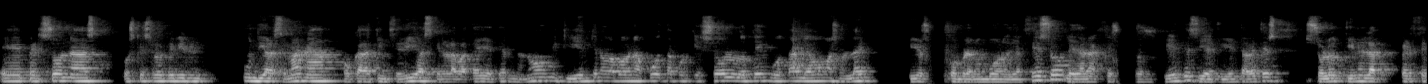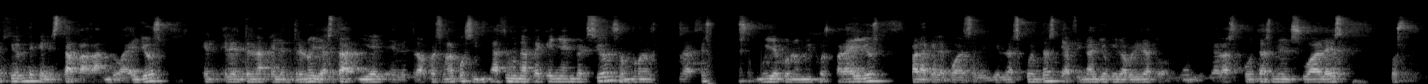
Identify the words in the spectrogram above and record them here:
eh, personas pues que solo te vienen un día a la semana o cada 15 días, que era la batalla eterna. No, mi cliente no va a pagar una cuota porque solo lo tengo tal, le hago más online. Ellos compran un bono de acceso, le dan acceso a sus clientes y el cliente a veces solo tiene la percepción de que le está pagando a ellos el, el, entreno ya está. Y el, el, entrenador personal, pues si hace una pequeña inversión, son bonos de acceso son muy económicos para ellos, para que le puedan salir bien las cuentas. Y al final yo quiero abrir a todo el mundo. Ya las cuotas mensuales, pues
